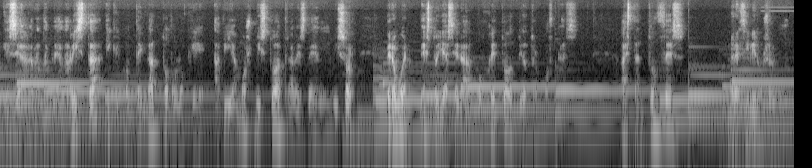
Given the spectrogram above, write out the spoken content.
que sea agradable a la vista y que contenga todo lo que habíamos visto a través del visor. Pero bueno, esto ya será objeto de otro podcast. Hasta entonces, recibir un saludo.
